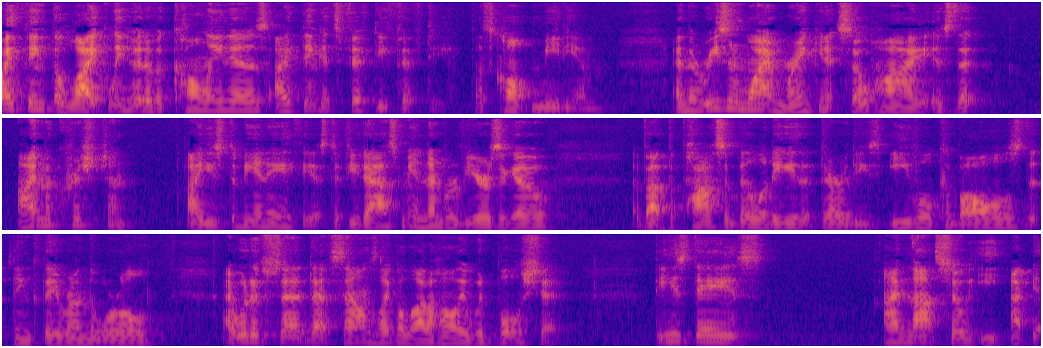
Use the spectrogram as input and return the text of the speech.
I think the likelihood of a culling is? I think it's 50 50. Let's call it medium. And the reason why I'm ranking it so high is that I'm a Christian. I used to be an atheist. If you'd asked me a number of years ago, about the possibility that there are these evil cabals that think they run the world, I would have said that sounds like a lot of Hollywood bullshit. These days, I'm not so. E- I,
